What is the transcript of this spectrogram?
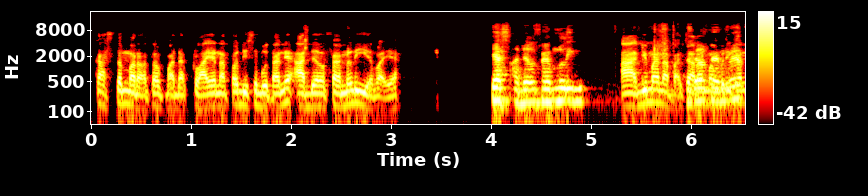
customer atau pada klien atau disebutannya Adel Family ya Pak ya? Yes, Adel Family. Ah, gimana Pak cara Adel memberikan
